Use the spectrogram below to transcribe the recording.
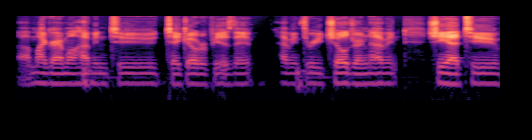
uh, my grandma having to take over because they having three children, having she had to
